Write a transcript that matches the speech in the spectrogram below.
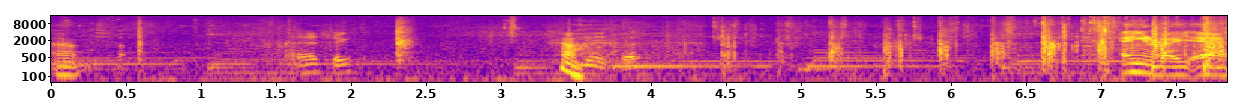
Ja. Det er helt sjukt. Ja. Nyte det. Engelberg er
